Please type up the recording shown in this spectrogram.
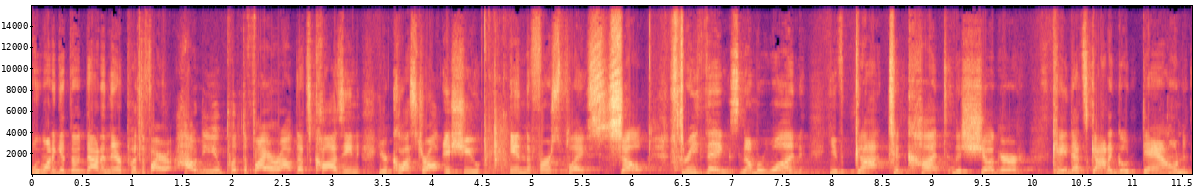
We want to get down in there, put the fire out. How do you put the fire out that's causing your cholesterol issue in the first place? So, three things. Number one, you've got to cut the sugar, okay? That's got to go down,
